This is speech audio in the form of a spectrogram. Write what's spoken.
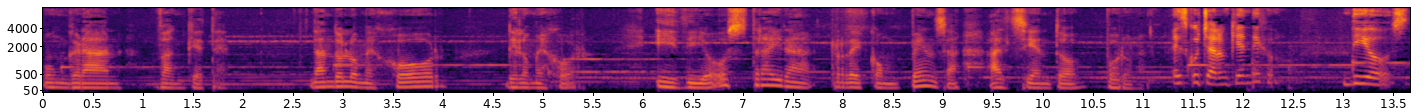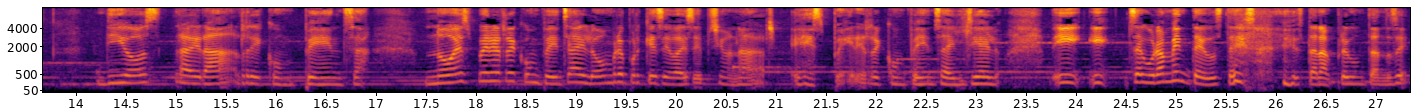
un gran banquete, dando lo mejor de lo mejor. Y Dios traerá recompensa al ciento por uno. ¿Escucharon quién dijo? Dios. Dios traerá recompensa. No espere recompensa del hombre porque se va a decepcionar. Espere recompensa del cielo. Y, y seguramente ustedes estarán preguntándose,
